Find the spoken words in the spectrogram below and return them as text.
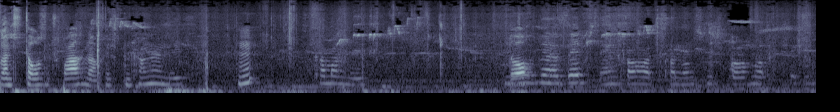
20.000 Sprachnachrichten. Kann er nicht. Hm? Kann man nicht. Doch. Nur wer selbst Enker hat, kann uns eine Sprachnachricht schicken.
